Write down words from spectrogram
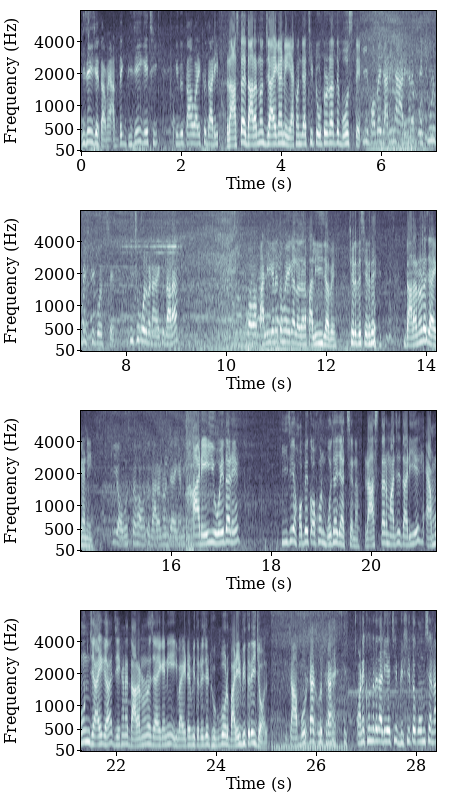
ভিজেই যেতাম অর্ধেক ভিজেই গেছি কিন্তু তাও আর একটু দাঁড়িয়ে রাস্তায় দাঁড়ানোর জায়গা নেই এখন যাচ্ছি টোটোটাতে বসতে। কি হবে জানি না আর এখানে প্রচুর বৃষ্টি পড়ছে কিছু বলবে না একটু দাঁড়া। বাবা পালিয়ে গেলে তো হয়ে গেল যারা পালিয়েই যাবে ছেড়ে দে ছেড়ে দে দাঁড়ানোরও জায়গা নেই। কি অবস্থা ভাবো তো দাঁড়ানোর জায়গা নেই। আর এই ওয়েদারে কি যে হবে কখন বোঝা যাচ্ছে না। রাস্তার মাঝে দাঁড়িয়ে এমন জায়গা যেখানে দাঁড়ানোর জায়গা নেই এই বাড়িটার ভিতরে যে ঢুকবো ওর বাড়ির ভিতরেই জল। যাবোটা কোথায়? অনেকক্ষণ ধরে দাঁড়িয়ে আছি বৃষ্টি তো কমছে না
